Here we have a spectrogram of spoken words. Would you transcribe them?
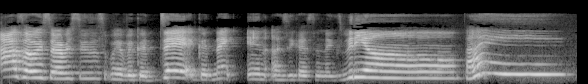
As always, services, we have a good day, a good night, and I'll see you guys in the next video. Bye!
